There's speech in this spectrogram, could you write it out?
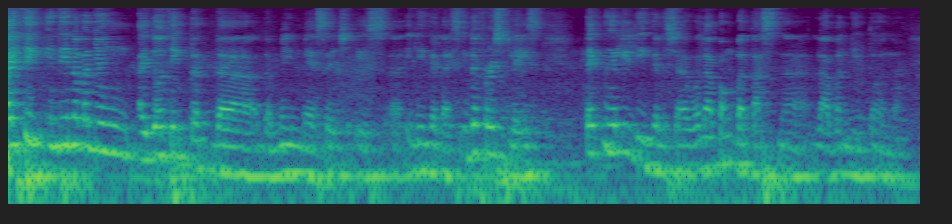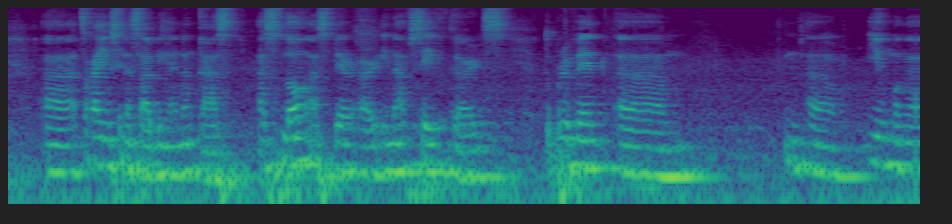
I think hindi naman yung I don't think that the the main message is uh, illegalized. In the first place, technically legal siya. Wala pang batas na laban dito, no. Uh, at saka yung sinasabi nga ng cast, as long as there are enough safeguards to prevent um, um, yung mga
